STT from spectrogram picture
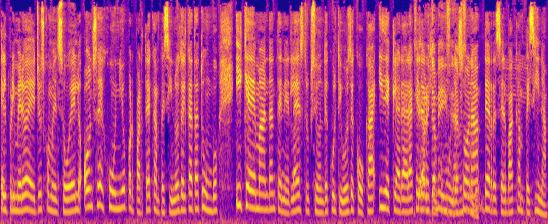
El primero de ellos comenzó el 11 de junio por parte de campesinos del Catatumbo y que demandan tener la destrucción de cultivos de coca y declarar aquella ahorita región me como dice, una zona de reserva campesina.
